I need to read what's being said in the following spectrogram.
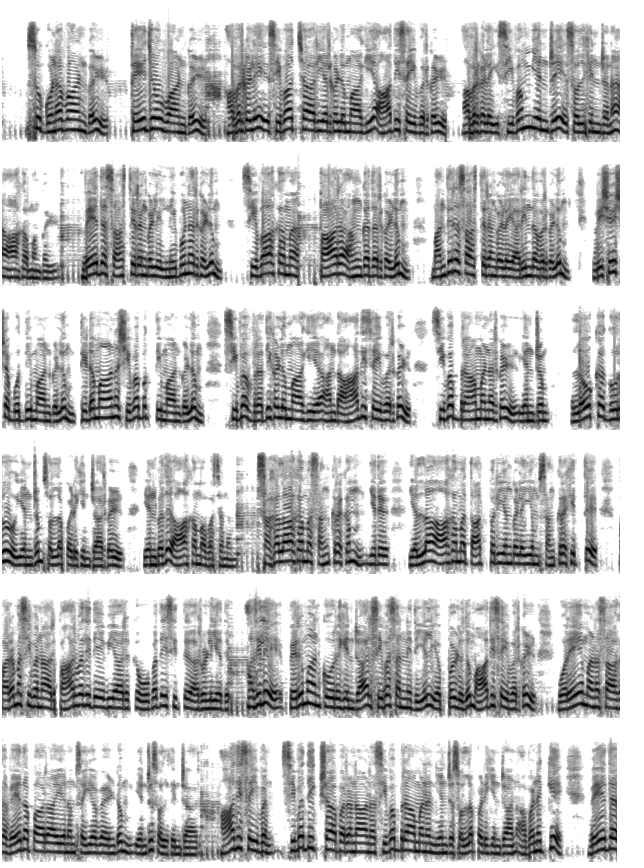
சுகுணவான்கள் தேஜோவான்கள் அவர்களே சிவாச்சாரியர்களுமாகிய ஆதிசைவர்கள் அவர்களை சிவம் என்றே சொல்கின்றன ஆகமங்கள். வேத சாஸ்திரங்களில் நிபுணர்களும் சிவாகம பார அங்கதர்களும் மந்திர சாஸ்திரங்களை அறிந்தவர்களும் விசேஷ புத்திமான்களும் திடமான சிவபக்திமான்களும் சிவவிரதிகளுமாகிய அந்த ஆதிசைவர்கள் சிவபிராமணர்கள் என்றும் லோக குரு என்றும் சொல்லப்படுகின்றார்கள் என்பது ஆகம வசனம். சகலாகம சங்கிரகம் இது எல்லா ஆகம தாத்பரியங்களையும் சங்கிரகித்து பரமசிவனார் பார்வதி தேவியாருக்கு உபதேசித்து அருளியது. அதிலே பெருமான் கூறுகின்றார் சிவசந்நிதியில் எப்பொழுதும் ஆதிசைவர்கள் ஒரே மனசாக வேத பாராயணம் செய்ய வேண்டும் என்று சொல்கின்றார். ஆதிசைவன் சிவதீக்ஷாபரனான சிவபிராமணன் என்று சொல்லப்படுகின்றான். அவனுக்கே வேத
